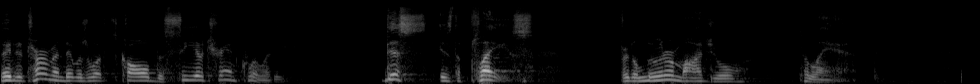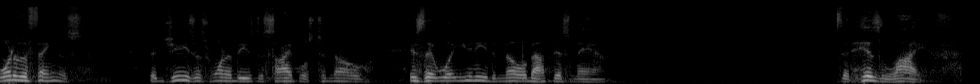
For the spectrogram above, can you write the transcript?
They determined it was what's called the Sea of Tranquility. This is the place for the lunar module to land. One of the things that Jesus wanted these disciples to know is that what you need to know about this man is that his life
